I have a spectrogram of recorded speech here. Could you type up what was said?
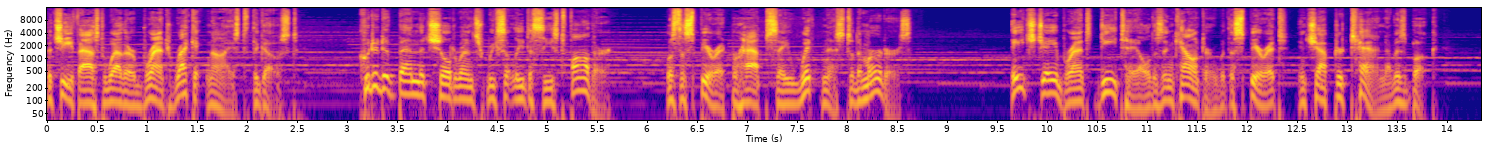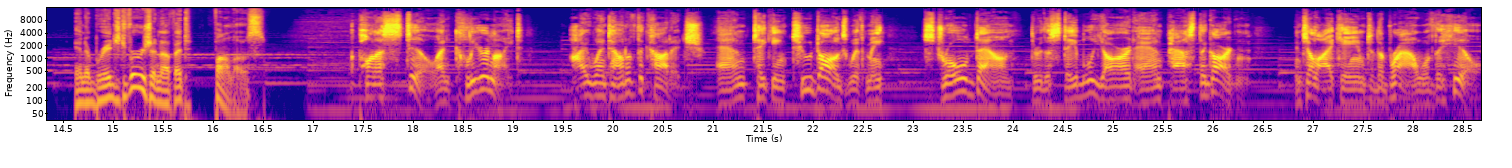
The chief asked whether Brent recognized the ghost. Could it have been the children's recently deceased father? Was the spirit perhaps a witness to the murders? H.J. Brent detailed his encounter with the spirit in Chapter 10 of his book. An abridged version of it follows. Upon a still and clear night, I went out of the cottage and, taking two dogs with me, strolled down through the stable yard and past the garden until I came to the brow of the hill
